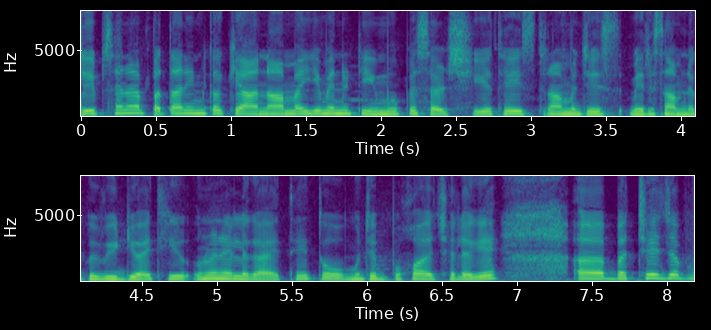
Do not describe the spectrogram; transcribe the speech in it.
क्लिप्स है ना पता नहीं इनका क्या नाम है ये मैंने टीमू पे सर्च किए थे इस तरह मुझे मेरे सामने कोई वीडियो आई थी उन्होंने लगाए थे तो मुझे बहुत अच्छे लगे। आ, बच्चे जब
